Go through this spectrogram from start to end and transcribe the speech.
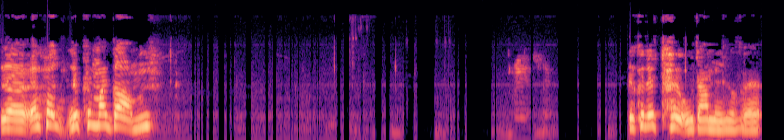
go. Look, at, look at my gum. Look at the total damage of it.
